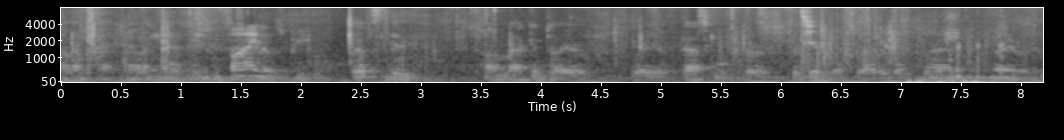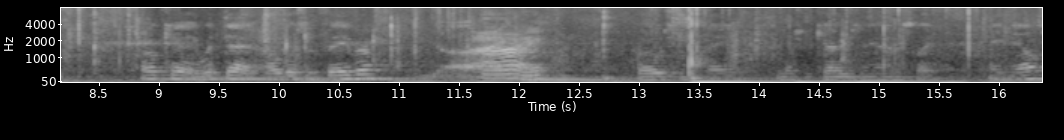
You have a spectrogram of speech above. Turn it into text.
I like that, I like that. We should find those people. That's the Tom McIntyre way of asking for forgiveness rather than I'm permission. familiar with. Okay, with that, all those in favor? Aye. Opposed, abstained, motion carries unanimously. Anything else?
